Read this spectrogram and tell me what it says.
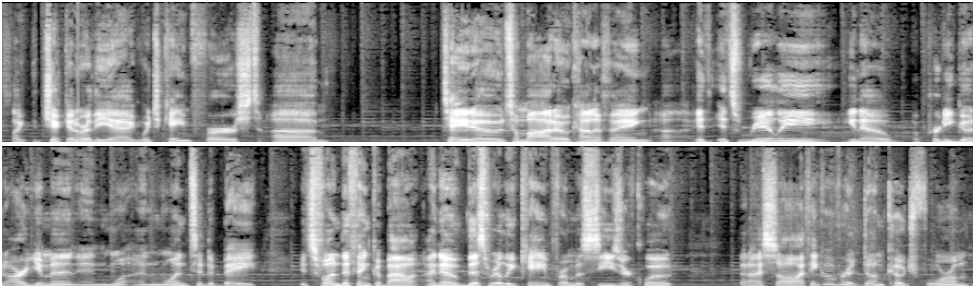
It's like the chicken or the egg, which came first. Um, potato, tomato kind of thing. Uh, it, it's really, you know, a pretty good argument and, and one to debate. It's fun to think about. I know this really came from a Cisar quote that I saw, I think over at Dumb Coach Forum,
